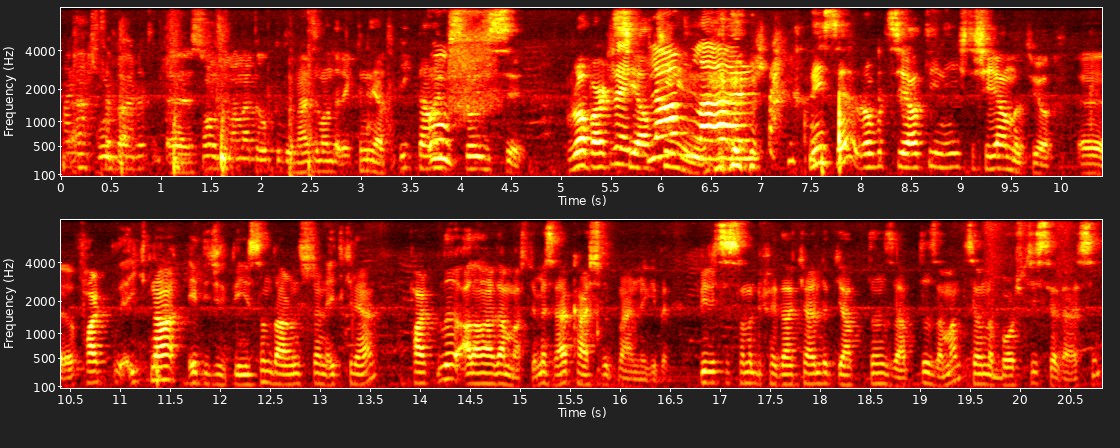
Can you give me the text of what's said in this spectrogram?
hangi Ha, kitabı burada. aradın? Ee, son zamanlarda okuduğum, her zaman da reklamını yaptım. İlk damla Of. psikolojisi. Robert. Reklamlar. Neyse Robert Cialdini işte şeyi anlatıyor. Ee, farklı ikna edicilikte insanın davranışlarını etkileyen farklı alanlardan bahsediyor. Mesela karşılık verme gibi. Birisi sana bir fedakarlık yaptığın yaptığı zaman sen ona borçlu hissedersin.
